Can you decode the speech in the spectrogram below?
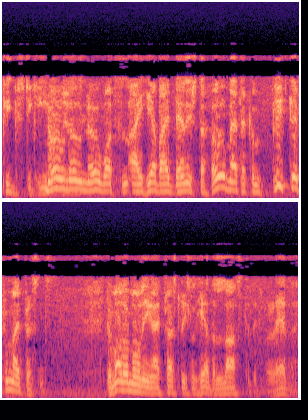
pig sticking. No, no, no, Watson. I hereby banish the whole matter completely from my presence. Tomorrow morning, I trust we shall hear the last of it forever.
